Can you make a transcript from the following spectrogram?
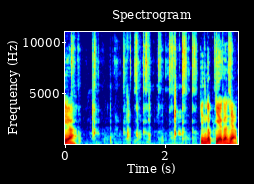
กินเกีย กินกับเกียร์ก็แซ่บ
